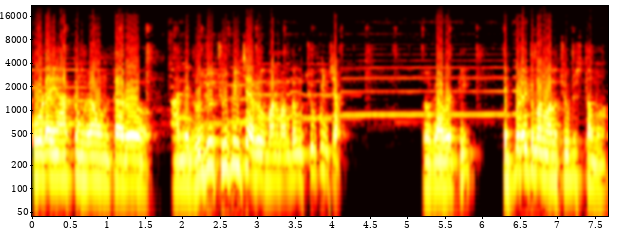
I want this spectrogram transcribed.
కూడా యాకంగా ఉంటారో అని రుజువు చూపించారు. మనం అందరం చూపించాం. సో కాబట్టి ఎప్పుడైతే మనం అలా చూపిస్తామో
